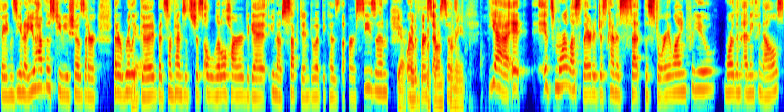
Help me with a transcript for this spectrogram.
things. You know, you have those TV shows that are that are really Yeah. good, but sometimes it's just a little harder to get, you know, sucked into it because the first season Yeah, or the was Game of first episode. yeah it it's more or less there to just kind of set the storyline for you more than anything else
